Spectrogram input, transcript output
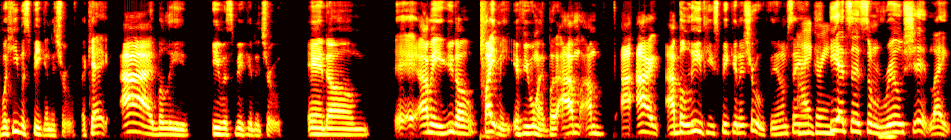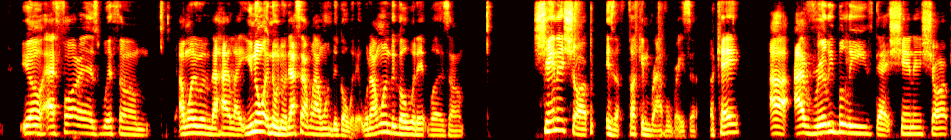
what he was speaking the truth. Okay, I believe he was speaking the truth, and um, eh, I mean, you know, fight me if you want, but I'm I'm I, I I believe he's speaking the truth. You know what I'm saying? I agree. He had said some real shit, like you know, as far as with um, I wanted him to highlight. You know what? No, no, that's not where I wanted to go with it. What I wanted to go with it was um, Shannon Sharpe is a fucking rival raiser. Okay, uh, I really believe that Shannon Sharpe.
